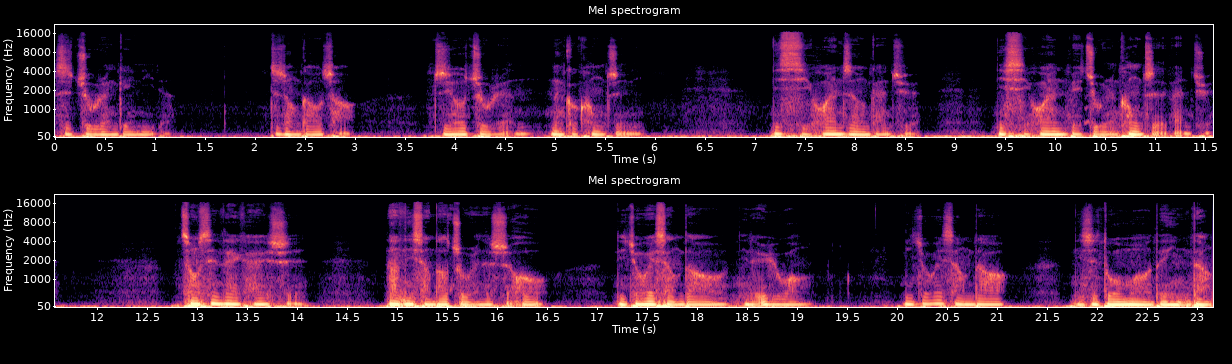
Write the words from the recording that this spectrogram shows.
是主人给你的。这种高潮只有主人能够控制你。你喜欢这种感觉？你喜欢被主人控制的感觉？从现在开始，当你想到主人的时候，你就会想到你的欲望，你就会想到你是多么的淫荡。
